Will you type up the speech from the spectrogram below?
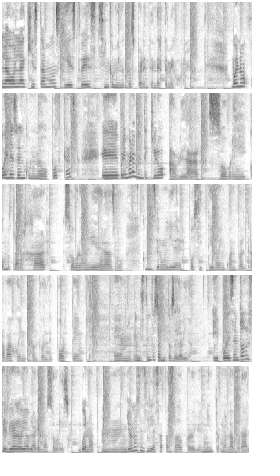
Hola, hola, aquí estamos y esto es 5 minutos para entenderte mejor. Bueno, hoy les ven con un nuevo podcast. Eh, primeramente quiero hablar sobre cómo trabajar sobre un liderazgo, cómo ser un líder positivo en cuanto al trabajo, en cuanto al deporte, em, en distintos ámbitos de la vida. Y pues entonces el día de hoy hablaremos sobre eso. Bueno, mm, yo no sé si les ha pasado, pero yo en mi entorno laboral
